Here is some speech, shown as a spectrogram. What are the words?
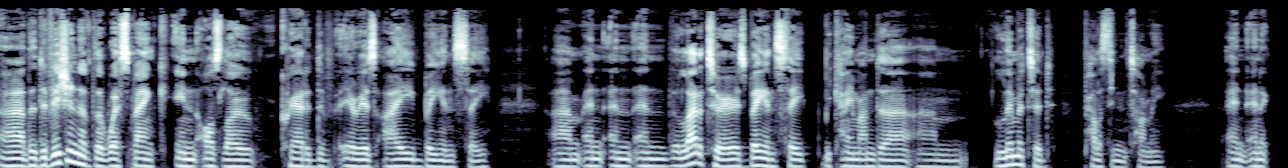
Uh, the division of the West Bank in Oslo created areas A, B, and C. Um, and, and, and the latter two areas, B and C, became under um, limited Palestinian autonomy. And, and it,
